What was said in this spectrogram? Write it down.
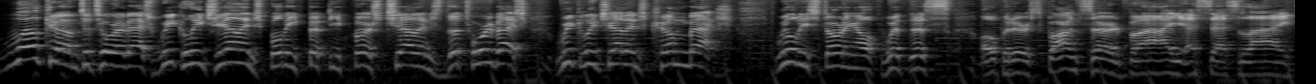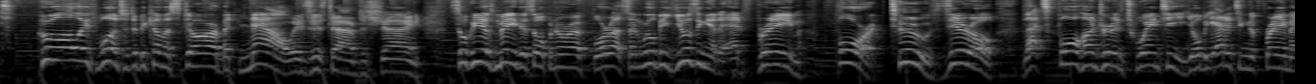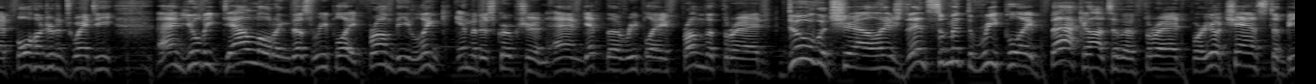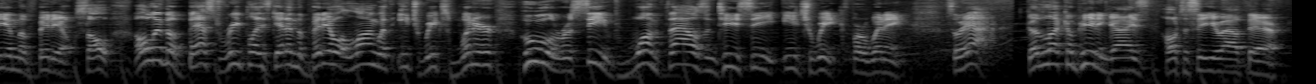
Welcome to Toribash Weekly Challenge for the 51st challenge, the Toribash Weekly Challenge comeback. We'll be starting off with this opener sponsored by SS Light who always wanted to become a star, but now is his time to shine. So he has made this opener for us, and we'll be using it at frame 420. That's 420. You'll be editing the frame at 420 and you'll be downloading this replay from the link in the description and get the replay from the thread. Do the challenge, then submit the replay back onto the thread for your chance to be in the video. So only the best replays get in the video along with each week's winner who will receive 1000 TC each week for winning. So yeah, Good luck competing, guys. Hope to see you out there.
